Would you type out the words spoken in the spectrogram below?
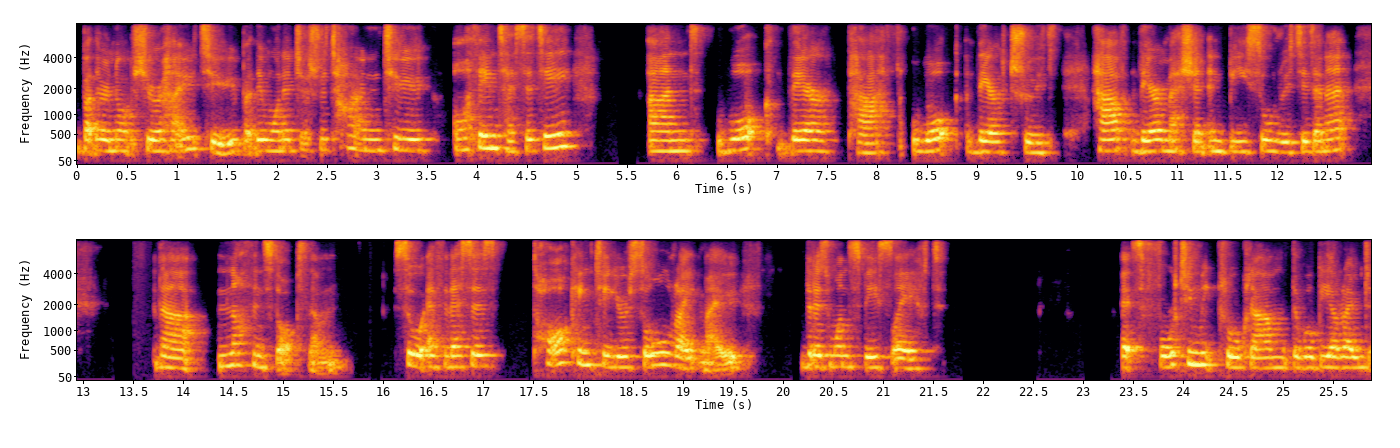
but they're not sure how to, but they want to just return to authenticity and walk their path, walk their truth, have their mission, and be so rooted in it that nothing stops them. So, if this is talking to your soul right now, there is one space left. It's 14 week program. There will be around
